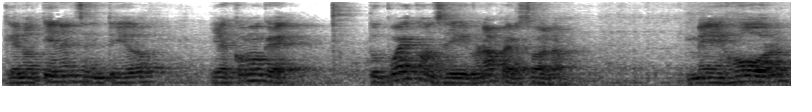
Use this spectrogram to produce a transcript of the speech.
que no tienen sentido. Y es como que tú puedes conseguir una persona mejor,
